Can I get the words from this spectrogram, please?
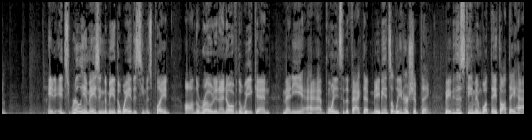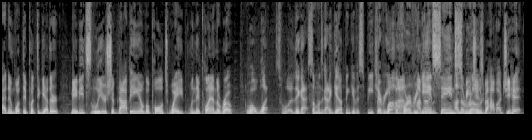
it, it's really amazing to me the way this team has played on the road. And I know over the weekend, many have pointed to the fact that maybe it's a leadership thing. Maybe this team and what they thought they had and what they put together, maybe it's the leadership not being able to pull its weight when they play on the road. Well, what? So they got someone's got to get up and give a speech every Well, before I- every I'm game not saying on the speeches, road. but how about you hit?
